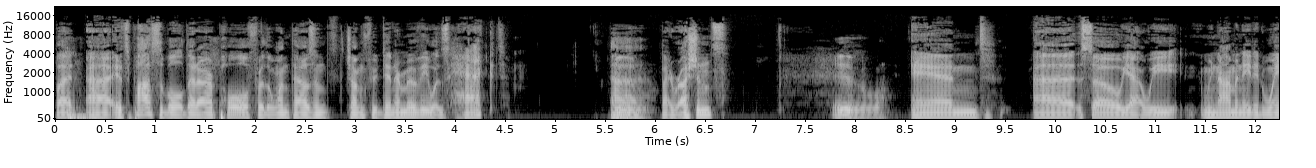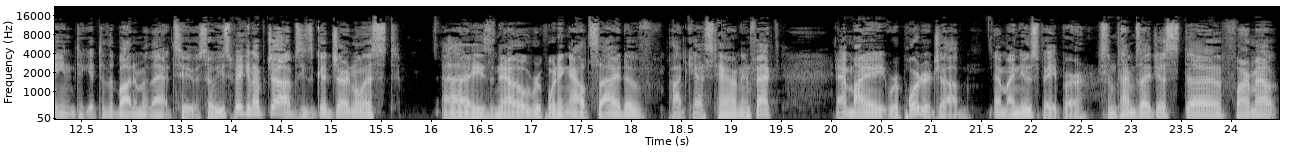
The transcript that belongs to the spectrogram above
but uh, it's possible that our poll for the 1000th Junk Food Dinner movie was hacked uh, by Russians, Ooh. And uh, so yeah, we we nominated Wayne to get to the bottom of that too. So he's picking up jobs. He's a good journalist. Uh, he's now reporting outside of Podcast Town. In fact, at my reporter job at my newspaper, sometimes I just uh, farm out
